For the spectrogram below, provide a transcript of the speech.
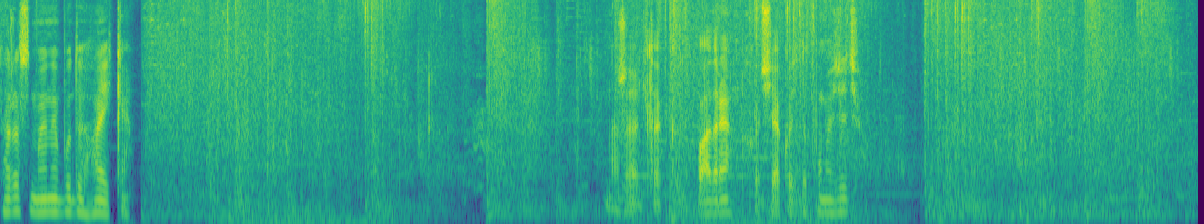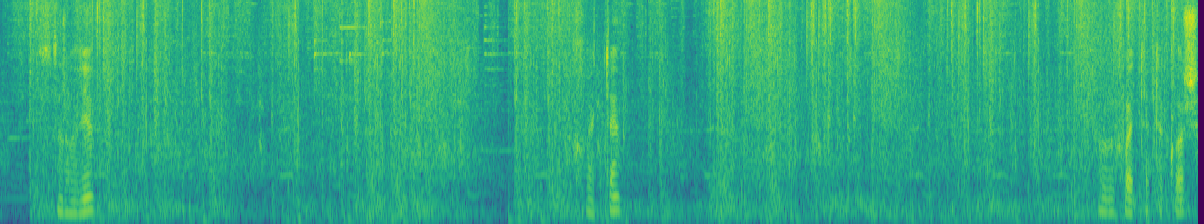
зараз в мене буде гайки. На жаль, так, падре, хоч якось допоможіть. Здоров'я. Ходьте. Виходьте також.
